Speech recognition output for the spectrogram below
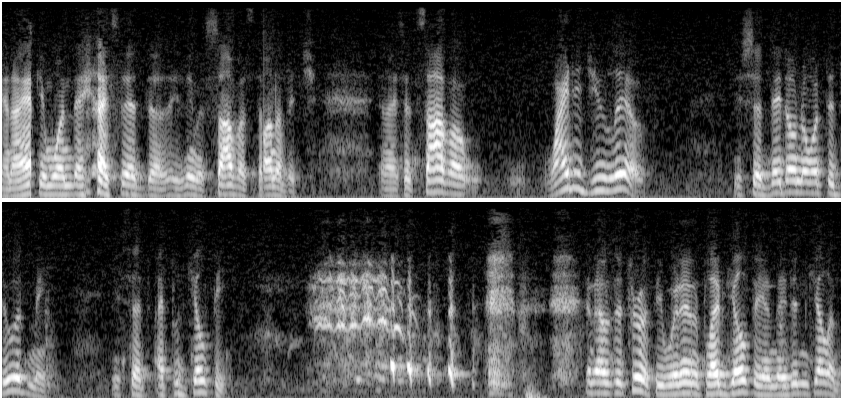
And I asked him one day, I said, uh, his name was Sava Stefanovic. And I said, Sava, why did you live? He said, they don't know what to do with me. He said, I plead guilty. And that was the truth. He went in and pled guilty, and they didn't kill him.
